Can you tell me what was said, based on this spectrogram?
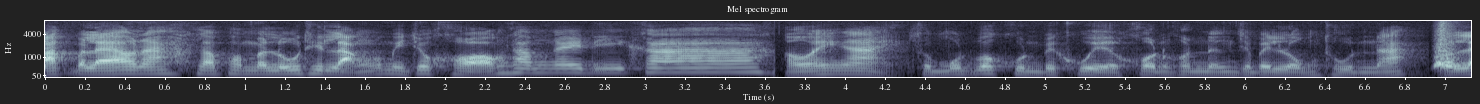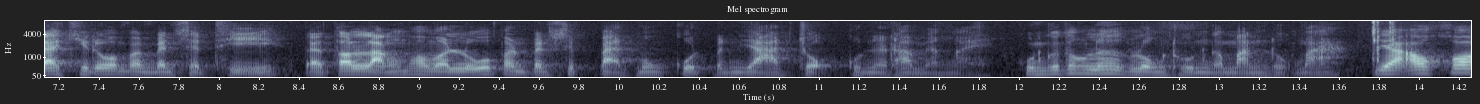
รักไปแล้วนะ แล้วพอมารู้ทีหลังว่ามีเจ้าของทำไงดีคะ เอาง่ายๆ สมมุติว่าคุณไปคุยกับคนคนหนึ่งจะไปลงทุนนะ ตอนแรกคิดว่ามันเป็นเศรษฐี แต่ตอนหลังพอมารู้ว่ามันเป็น 18 มงกุฎเป็นยาจกคุณจะทำยังไงคุณก็ต้องเลิกลงทุนกับมันถูกไหมอย่าเอาข้อ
